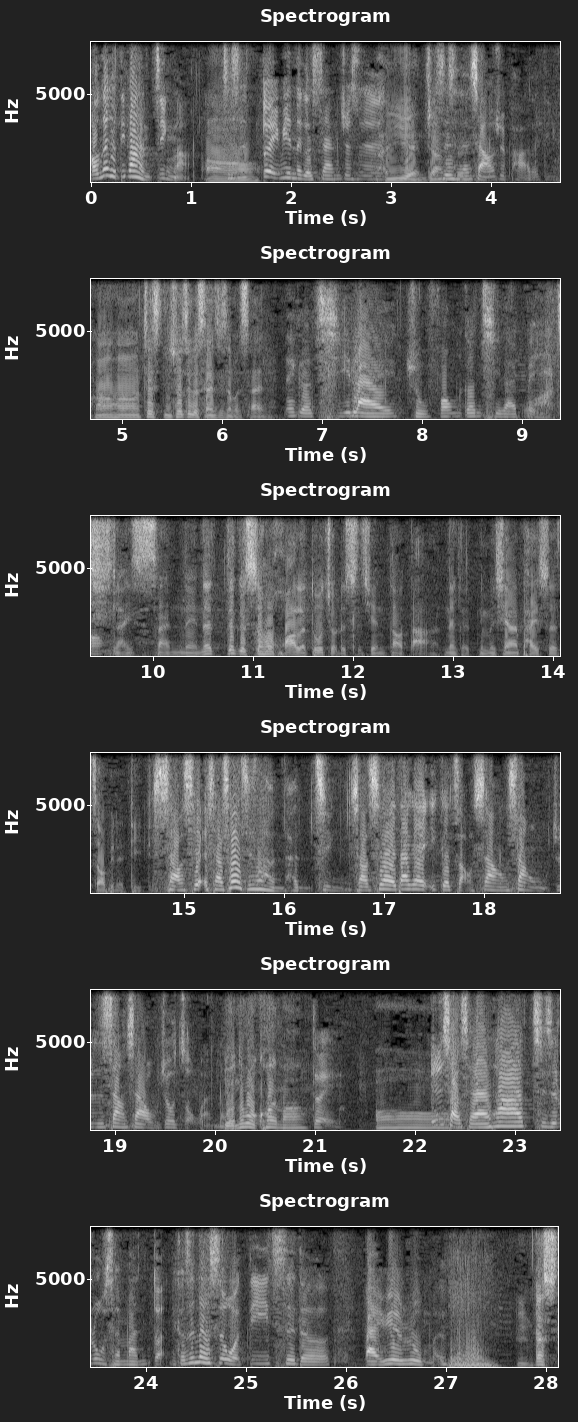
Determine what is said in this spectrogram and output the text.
哦，那个地方很近啦，哦只是对面那个山就是很远这样子就是很想要去爬的地方。啊哈，这是你说这个山是什么山？那个奇来主峰跟奇来北哇，峰，奇来山呢？那那个时候花了多久的时间到达那个你们现在拍摄照片的地点？小七小七来其实很很近，小七来大概一个早上上午就是上下午就走完了。有那么快吗？对，哦因为小奇来它其实路程蛮短的，可是那是我第一次的百越入门，嗯，但是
